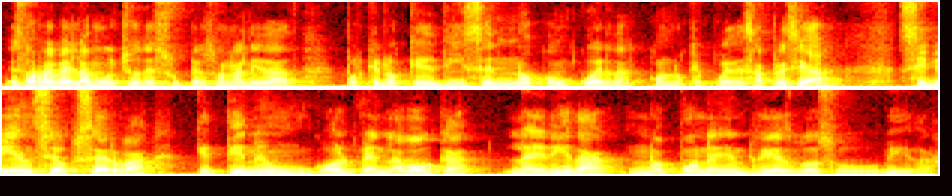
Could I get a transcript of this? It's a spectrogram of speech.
Esto revela mucho de su personalidad porque lo que dice no concuerda con lo que puedes apreciar. Si bien se observa que tiene un golpe en la boca, la herida no pone en riesgo su vida.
